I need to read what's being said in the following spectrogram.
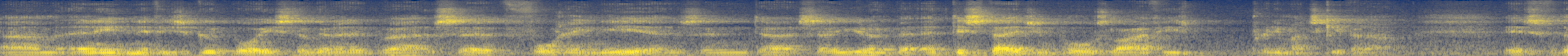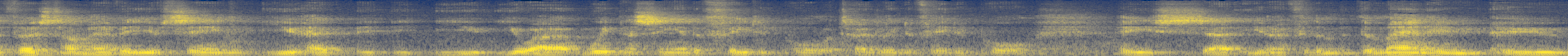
Um, and even if he's a good boy, he's still going to uh, serve 14 years. And uh, so, you know, at this stage in Paul's life, he's pretty much given up. It's for the first time ever you've seen, you, have, you, you are witnessing a defeated Paul, a totally defeated Paul. He's, uh, you know, for the, the man who, who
